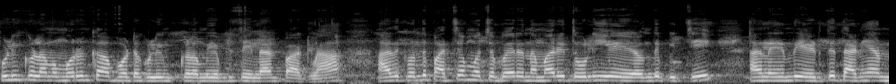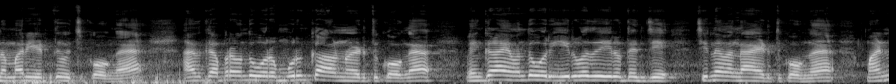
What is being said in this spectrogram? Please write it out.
புளிக்குழம்பு முருங்கைக்காய் போட்ட புளி குழம்பு எப்படி செய்யலான்னு பார்க்கலாம். அதுக்கு வந்து பச்சை மொச்சை பேர் இந்த மாதிரி தொலியை வந்து பிச்சு அதில் இருந்து எடுத்து தனியாக இந்த மாதிரி எடுத்து வச்சுக்கோங்க. அதுக்கப்புறம் வந்து ஒரு முருங்கைக்காய் ஒன்று எடுத்துக்கோங்க. வெங்காயம் வந்து ஒரு இருபது இருபத்தஞ்சி சின்ன வெங்காயம் எடுத்துக்கோங்க. மண்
